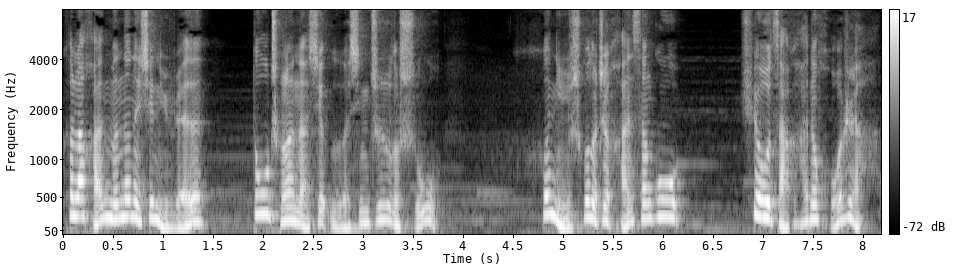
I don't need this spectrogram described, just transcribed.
看来寒门的那些女人都成了那些恶心蜘蛛的食物。可你说的这韩三姑，却又咋个还能活着啊？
